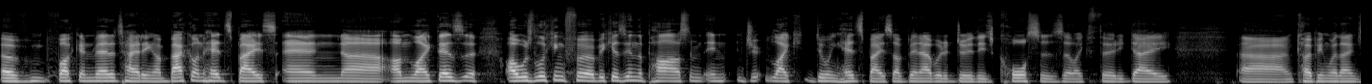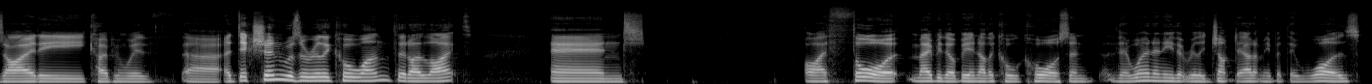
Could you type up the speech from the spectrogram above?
of fucking meditating. I'm back on Headspace, and uh, I'm like, there's. A, I was looking for because in the past, in, in like doing Headspace, I've been able to do these courses. They're like 30 day uh, coping with anxiety, coping with uh, addiction was a really cool one that I liked, and I thought maybe there'll be another cool course, and there weren't any that really jumped out at me, but there was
